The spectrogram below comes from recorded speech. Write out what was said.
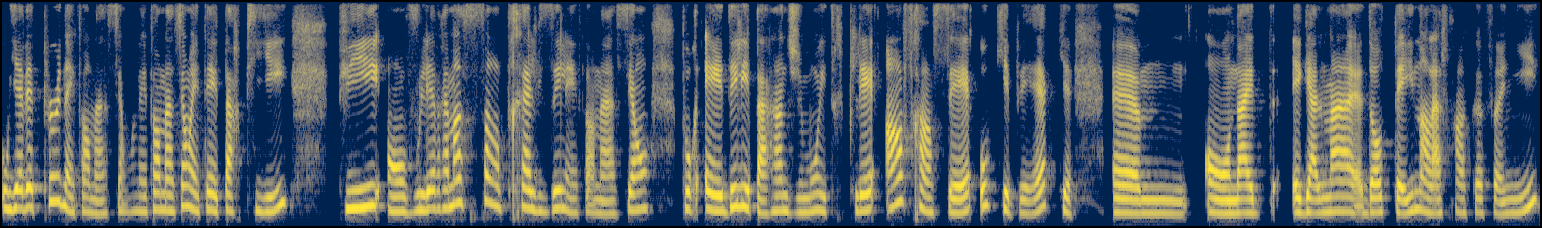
où il y avait peu d'informations. L'information était éparpillée, puis on voulait vraiment centraliser l'information pour aider les parents de jumeaux et triplets en français au Québec. Euh, on aide également d'autres pays dans la francophonie.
